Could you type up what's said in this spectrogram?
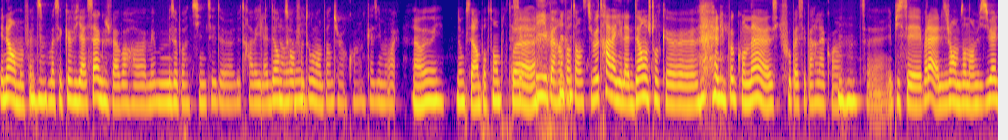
énorme en fait. Mhm. Moi, c'est que via ça que je vais avoir euh, mes, opportunités de, travailler là-dedans, ah soit en photo ou en peinture, quoi, quasiment. Ouais. Ah oui, oui. Donc c'est important pour toi. C'est euh. hyper important. si tu veux travailler là-dedans, je trouve que à l'époque qu'on a, euh, il faut passer par là, quoi. Mhm. Et puis c'est voilà, les gens ont besoin d'un visuel.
